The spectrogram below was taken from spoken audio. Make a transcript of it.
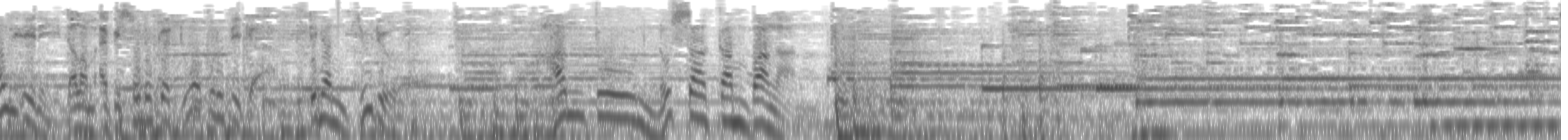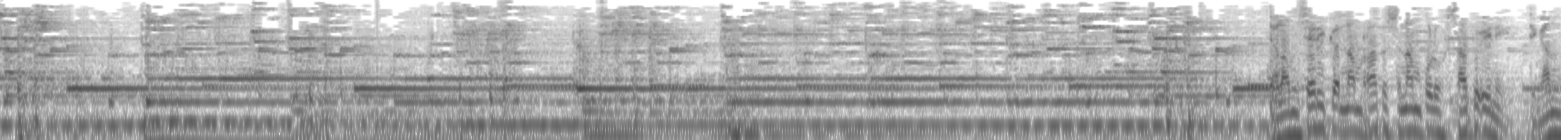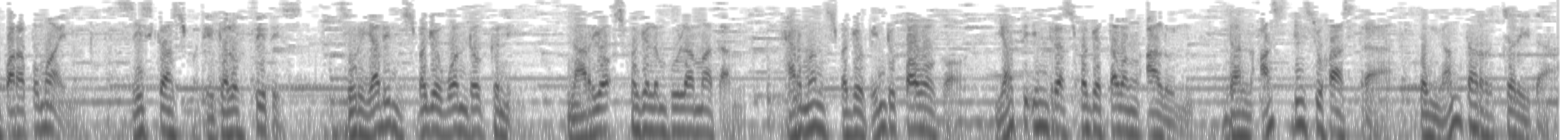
Kali ini dalam episode ke-23 dengan judul Hantu Nusa Kambangan. Dalam seri ke-661 ini dengan para pemain Siska sebagai Galuh Titis, Suryadin sebagai Wondo Geni, Naryo sebagai Lembula Matam, Herman sebagai Windu Pawoko, Yati Indra sebagai Tawang Alun, dan Asdi Suhastra, pengantar cerita.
